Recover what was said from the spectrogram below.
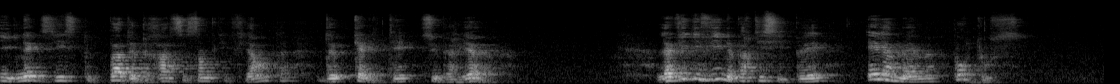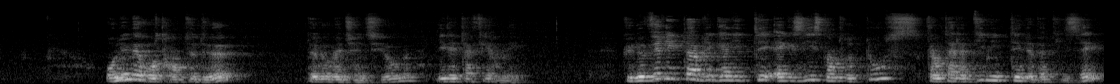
Il n'existe pas de grâce sanctifiante de qualité supérieure. La vie divine participée est la même pour tous. Au numéro 32 de Lumen il est affirmé qu'une véritable égalité existe entre tous quant à la dignité de baptiser,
